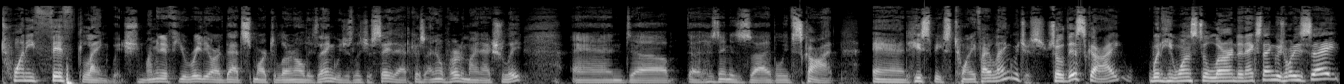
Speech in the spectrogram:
25th language. I mean, if you really are that smart to learn all these languages, let's just say that, because I know a friend of mine actually, and uh, uh, his name is, I believe, Scott, and he speaks 25 languages. So this guy, when he wants to learn the next language, what does he say?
